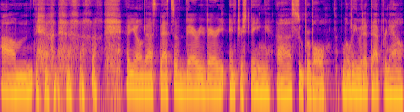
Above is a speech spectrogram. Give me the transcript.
Um, you know, that's, that's a very, very interesting uh, Super Bowl. We'll leave it at that for now.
